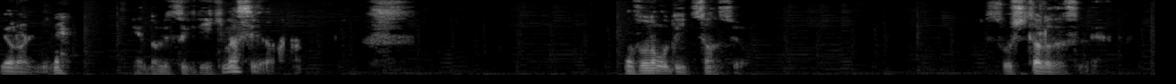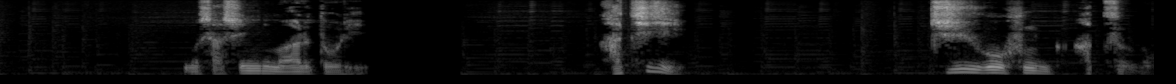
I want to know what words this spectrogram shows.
世論にね、乗り継ぎていきますよ。まあそんなこと言ってたんですよ。そしたらですね、この写真にもある通り、8時15分発の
